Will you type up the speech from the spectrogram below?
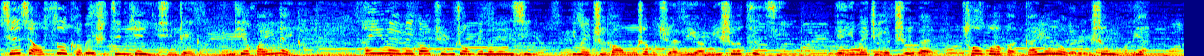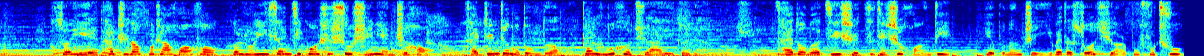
钱小四可谓是今天疑心这个，明天怀疑那个。他因为位高权重变得任性，因为至高无上的权力而迷失了自己，也因为这个职位错过了本该拥有的人生磨练。所以，他直到富察皇后和如意相继过世数十年之后，才真正的懂得该如何去爱一个人，才懂得即使自己是皇帝，也不能只一味的索取而不付出。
